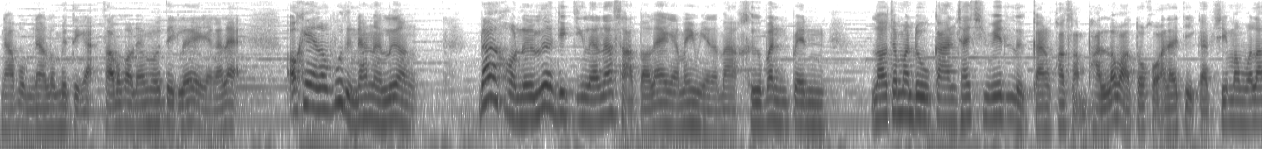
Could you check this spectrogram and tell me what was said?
นะครับผมแนวโรแมนติกอะซาวประกอบแนวโรแมนติกเลยอย่างนั้นแหละโอเค เราพูดถึงด้านเนื้อเรื่องด้านของเนื้อเรื่องจริงๆแล้วนะสามตอนแรกยังไม่มีอะไรมาก คือมันเป็น เราจะมาดูการใช้ชีวิตหรือการความสัมพันธ์ระหว่างตัวของอาราจิกับชิมามุระ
